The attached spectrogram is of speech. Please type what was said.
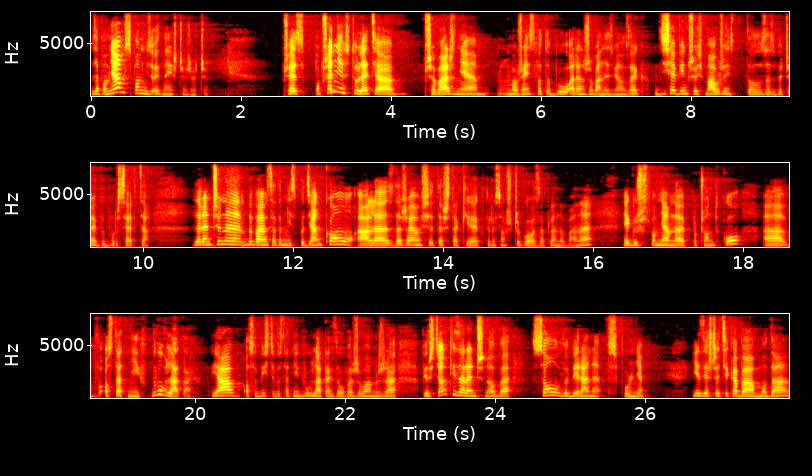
Zapomniałam wspomnieć o jednej jeszcze rzeczy. Przez poprzednie stulecia przeważnie małżeństwo to był aranżowany związek. Dzisiaj większość małżeństw to zazwyczaj wybór serca. Zaręczyny bywają zatem niespodzianką, ale zdarzają się też takie, które są szczegółowo zaplanowane. Jak już wspomniałam na początku, w ostatnich dwóch latach, ja osobiście w ostatnich dwóch latach zauważyłam, że pierścionki zaręczynowe są wybierane wspólnie. Jest jeszcze ciekawa moda,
